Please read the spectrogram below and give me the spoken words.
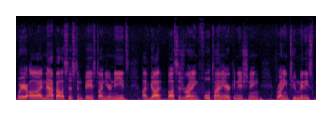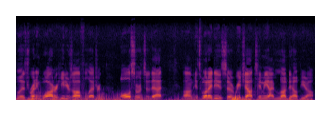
where I map out a system based on your needs. I've got buses running full-time air conditioning, running two mini splits, running water heaters off electric, all sorts of that. Um, it's what I do, so reach out to me. I'd love to help you out.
